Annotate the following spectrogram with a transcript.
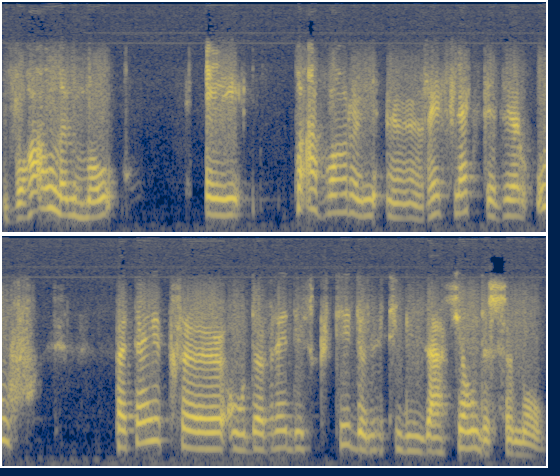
voir le mot et pas avoir un, réflexe de dire ouf, peut-être euh, on devrait discuter de l'utilisation de ce mot.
